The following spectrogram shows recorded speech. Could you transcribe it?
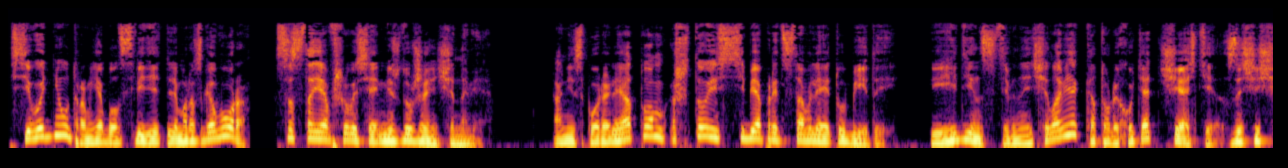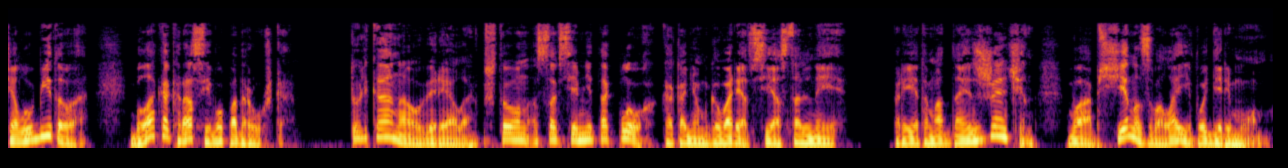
Сегодня утром я был свидетелем разговора, состоявшегося между женщинами. Они спорили о том, что из себя представляет убитый. И единственный человек, который хоть отчасти защищал убитого, была как раз его подружка. Только она уверяла, что он совсем не так плох, как о нем говорят все остальные. При этом одна из женщин вообще назвала его дерьмом.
